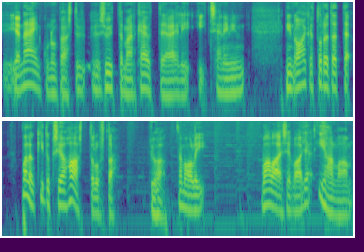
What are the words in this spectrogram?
Ja näin, kun on päästy syyttämään käyttäjää, eli itseäni, niin, niin on aika todeta, että paljon kiitoksia haastattelusta, Juha. Tämä oli valaisevaa ja ihan vaan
